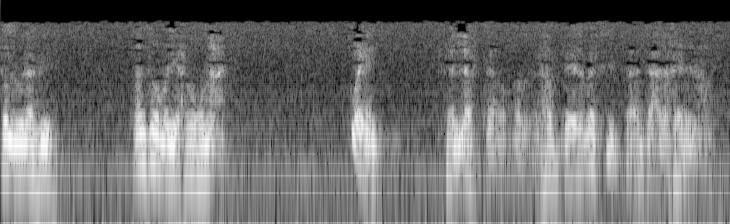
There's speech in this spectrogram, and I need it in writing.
تصلون فيه أنت ومن يحضر معك. وإن كلفت وذهبت إلى المسجد فأنت على خير عظيم.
